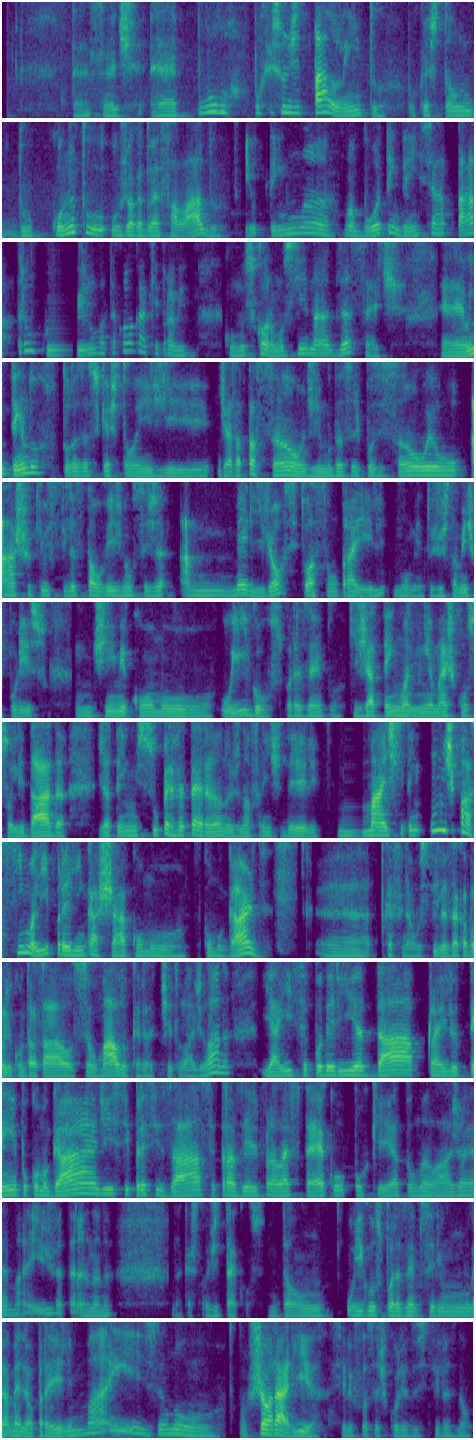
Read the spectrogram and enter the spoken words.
Interessante. É, por, por questão de talento, por questão do quanto o jogador é falado, eu tenho uma, uma boa tendência a estar tá tranquilo, vou até colocar aqui para mim, com o Skoronski na 17. É, eu entendo todas essas questões de, de adaptação, de mudança de posição. Eu acho que o Steelers talvez não seja a melhor situação para ele, no momento, justamente por isso. Um time como o Eagles, por exemplo, que já tem uma linha mais consolidada, já tem uns super veteranos na frente dele, mas que tem um espacinho ali para ele encaixar como, como guard, é, porque afinal o Steelers acabou de contratar o seu Malo, que era titular de lá, né? E aí você poderia dar para ele o tempo como guard e se precisar, trazer ele para left tackle, porque a turma lá já é mais veterana, né? Na questão de tackles. Então, o Eagles, por exemplo, seria um lugar melhor para ele, mas eu não, não choraria se ele fosse a escolha dos Steelers, não.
